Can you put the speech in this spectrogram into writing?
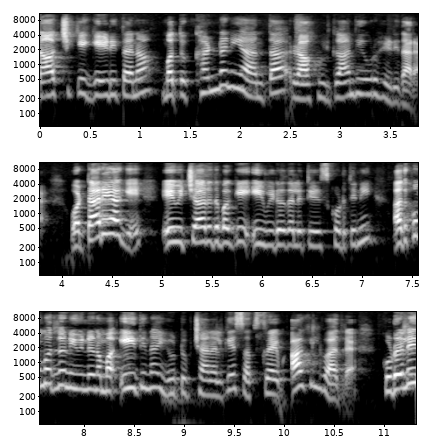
ನಾಚಿಕೆಗೇಡಿತನ ಮತ್ತು ಖಂಡನೀಯ ಅಂತ ರಾಹುಲ್ ಗಾಂಧಿ ಅವರು ಹೇಳಿದ್ದಾರೆ. ಒಟ್ಟಾರೆಯಾಗಿ ಈ ವಿಚಾರದ ಬಗ್ಗೆ ಈ ವಿಡಿಯೋದಲ್ಲಿ ತಿಳಿಸ್ಕೊಡ್ತೀನಿ. ಅದಕ್ಕೂ ಮೊದಲು ನೀವು ನಮ್ಮ ಈ ದಿನ ಯೂಟ್ಯೂಬ್ ಚಾನಲ್ಗೆ ಸಬ್ಸ್ಕ್ರೈಬ್ ಆಗಿಲ್ವಾದ್ರೆ ಕೂಡಲೇ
